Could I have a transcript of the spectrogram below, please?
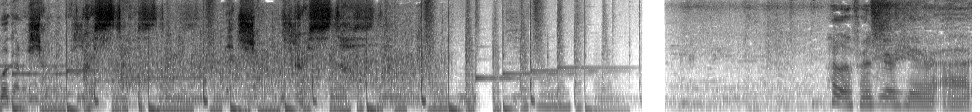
We're gonna shop with Crystal. Let's shop with Crystal. Hello, friends. We are here at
